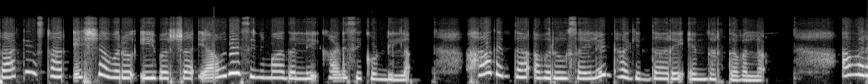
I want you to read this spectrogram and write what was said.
ರಾಕಿಂಗ್ ಸ್ಟಾರ್ ಯಶ್ ಅವರು ಈ ವರ್ಷ ಯಾವುದೇ ಸಿನಿಮಾದಲ್ಲಿ ಕಾಣಿಸಿಕೊಂಡಿಲ್ಲ. ಹಾಗಂತ ಅವರು ಸೈಲೆಂಟ್ ಆಗಿದ್ದಾರೆ ಎಂದರ್ಥವಲ್ಲ. ಅವರ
